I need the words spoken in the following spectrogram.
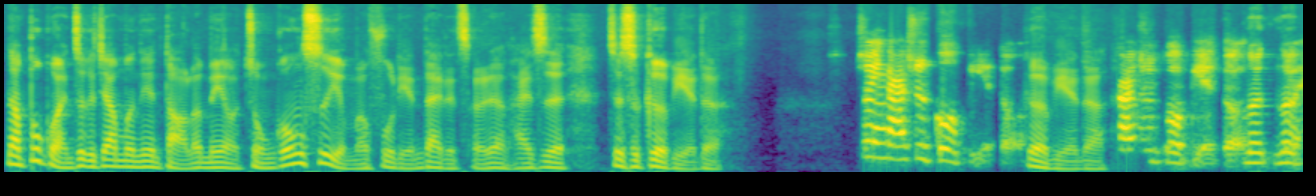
那不管这个加盟店倒了没有，总公司有没有负连带的责任，还是这是个别的？这应该是个别的，个别的，应该是个别的。那那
